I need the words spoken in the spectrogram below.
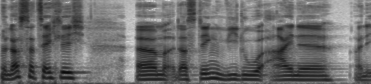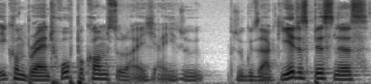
Und das ist tatsächlich ähm, das Ding, wie du eine, eine E-Com-Brand hochbekommst oder eigentlich, eigentlich so, so gesagt jedes Business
